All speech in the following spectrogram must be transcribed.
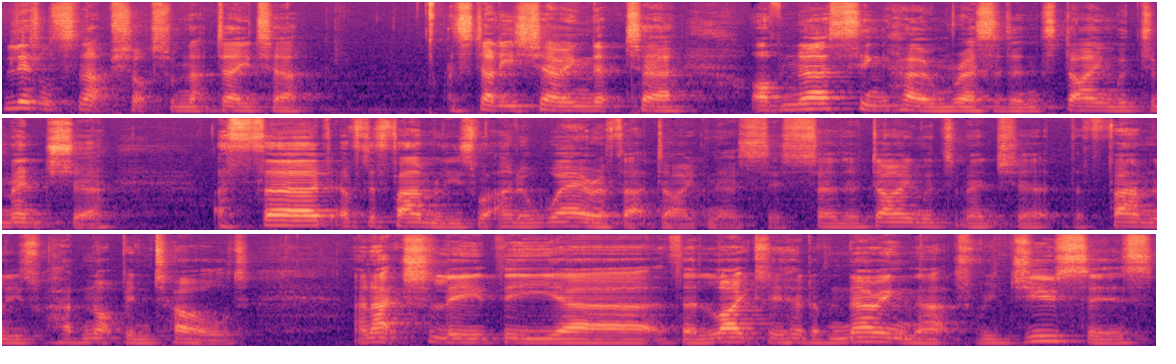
little snapshots from that data studies showing that uh, of nursing home residents dying with dementia a third of the families were unaware of that diagnosis. So they're dying with dementia, the families had not been told. And actually, the, uh, the likelihood of knowing that reduces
